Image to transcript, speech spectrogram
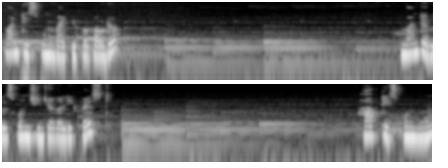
one teaspoon white pepper powder one tablespoon ginger garlic paste half teaspoon নুন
